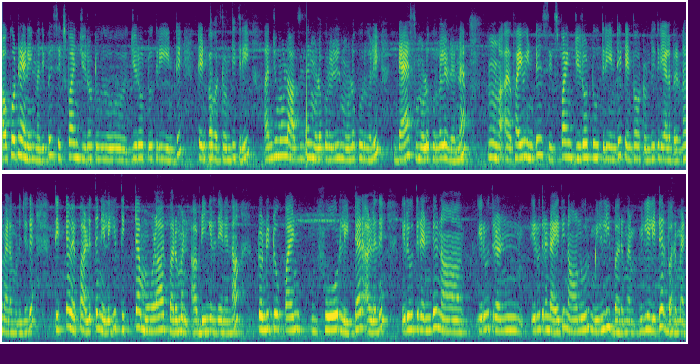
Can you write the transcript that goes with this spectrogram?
அவகோட்ர அணியின் மதிப்பு six point zero two zero two three into ten power twenty three அஞ்சு மூல ஆக்சிஜன் மூலக்கூறுகளில் மூலக்கூறுகளில் டேஸ் மூலக்கூறுகள் உள்ளன. Five into six point zero two three into ten power twenty three அளப்பிறகுனா வேலை முடிஞ்சது. திட்ட வெப்ப அழுத்த நிலையில் திட்ட மோ மோலார் பருமன் அப்படிங்கிறது என்னென்னா twenty two point four litre அல்லது இருபத்தி ரெண்டு நா இருபத்தி ரெண் இருபத்தி ரெண்டாயிரத்தி நானூறு மில்லி பருமன் மில்லி லிட்டர் பருமன்.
